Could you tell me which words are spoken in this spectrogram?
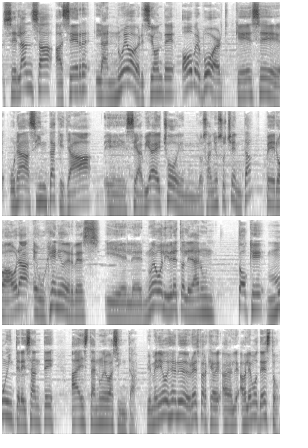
se lanza a hacer la nueva versión de Overboard, que es eh, una cinta que ya eh, se había hecho en los años 80, pero ahora Eugenio Derbez y el eh, nuevo libreto le dan un toque muy interesante a esta nueva cinta. Bienvenido Eugenio Derbez para que hablemos de esto.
